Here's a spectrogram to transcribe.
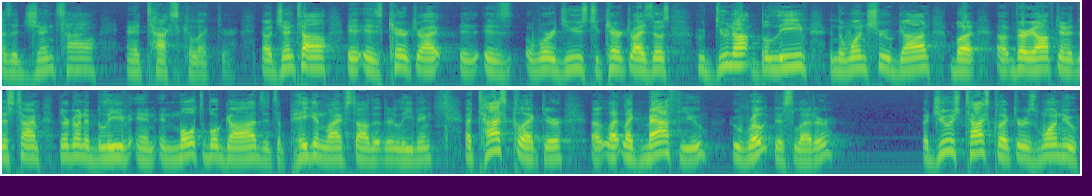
as a Gentile and a tax collector. Now, Gentile is, characterized, is a word used to characterize those who do not believe in the one true God, but uh, very often at this time they're going to believe in, in multiple gods. It's a pagan lifestyle that they're leaving. A tax collector, uh, like, like Matthew, who wrote this letter, a Jewish tax collector is one who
